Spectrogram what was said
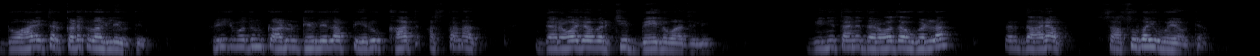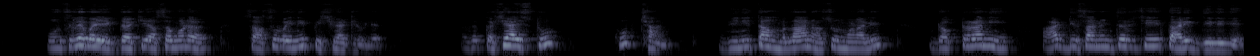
डोहाळे तर कडक लागले होते. फ्रीजमधून काढून ठेवलेला पेरू खात असतानाच दरवाजावरची बेल वाजली. विनिताने दरवाजा उघडला तर दारात सासूबाई उभ्या होत्या. पोचले बाई एकदाची असं म्हणत सासूबाईंनी पिशव्या ठेवल्या. अगं कशी आहेस तू? खूप छान. विनिता मलान हसून म्हणाली डॉक्टरांनी आठ दिवसानंतरची तारीख दिलेली आहे.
